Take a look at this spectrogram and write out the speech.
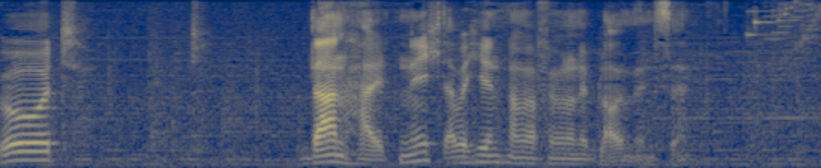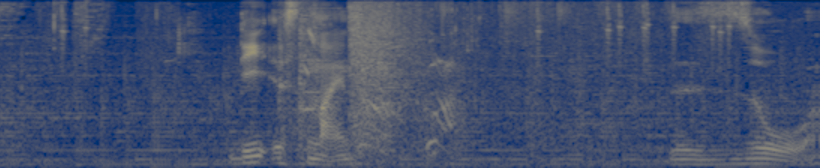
Gut. Dann halt nicht, aber hier hinten haben wir auf jeden Fall noch eine blaue Münze. Die ist mein. So.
